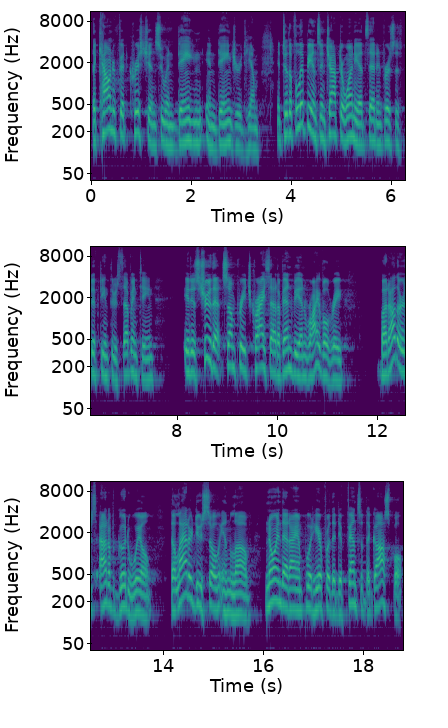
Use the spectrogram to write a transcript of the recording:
the counterfeit Christians who endangered him. And to the Philippians in chapter 1, he had said in verses 15 through 17, It is true that some preach Christ out of envy and rivalry, but others out of goodwill. The latter do so in love, knowing that I am put here for the defense of the gospel.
